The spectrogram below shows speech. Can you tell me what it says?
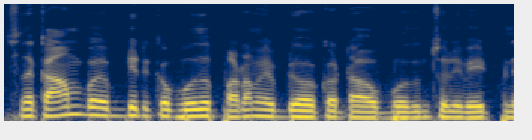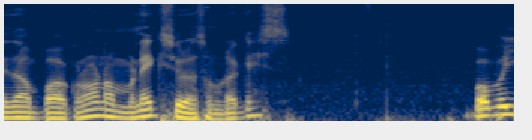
ஸோ இந்த காம்போ எப்படி இருக்க போகுது படம் எப்படி ஒர்க் அவுட் ஆக போகுதுன்னு சொல்லி வெயிட் பண்ணி தான் பார்க்கணும். நம்ம நெக்ஸ்ட் வீடியோ சொல்கிறேன் கைஸ் பபை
